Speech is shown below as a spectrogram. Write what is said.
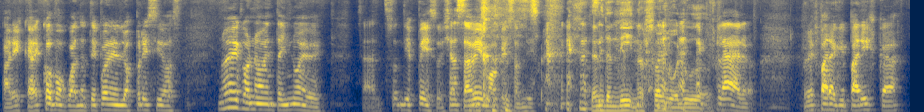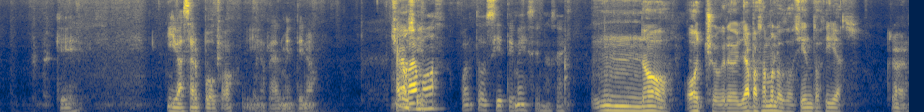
parezca. Es como cuando te ponen los precios 9,99. O sea, son 10 pesos. Ya sabemos que son 10 pesos. Ya entendí, no soy boludo. claro. Pero es para que parezca que iba a ser poco. Y realmente no. Ya No, sí. vamos, ¿cuántos? Siete meses, no sé. Mm, No, 8 creo, ya pasamos los 200 días. Claro.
